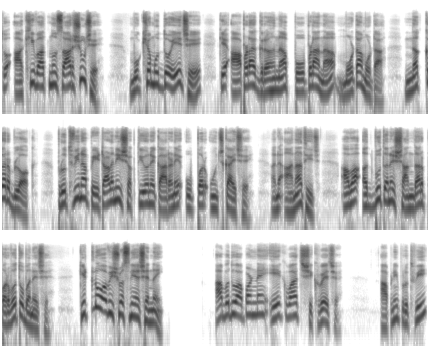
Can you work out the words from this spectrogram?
તો આખી વાતનું સાર શું છે? મુખ્ય મુદ્દો એ છે કે આપણા ગ્રહના પોપડાના મોટા મોટા નક્કર બ્લોક પૃથ્વીના પેટાળની શક્તિઓને કારણે ઉપર ઊંચકાય છે અને આનાથી જ આવા અદ્ભુત અને શાનદાર પર્વતો બને છે. કેટલું અવિશ્વસનીય છે નહીં? આ બધું આપણને એક વાત શીખવે છે. આપણી પૃથ્વી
